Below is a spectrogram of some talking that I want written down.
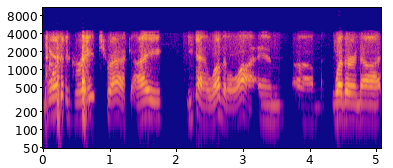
that. what a great track. I yeah, I love it a lot. And um, whether or not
